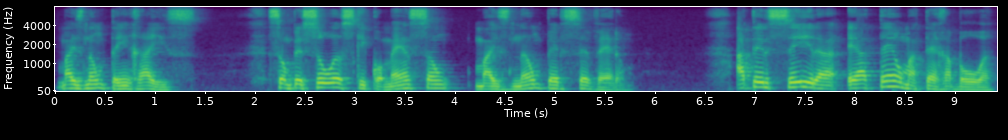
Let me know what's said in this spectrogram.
mas não tem raiz. São pessoas que começam, mas não perseveram. A terceira é até uma terra boa,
